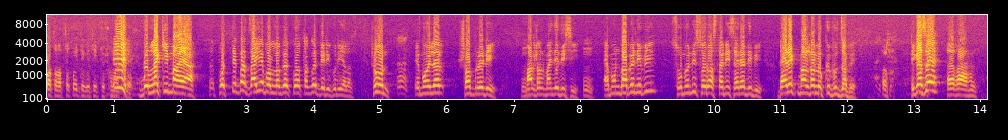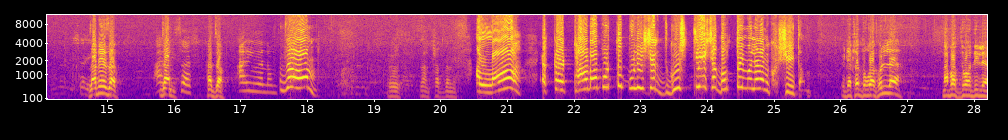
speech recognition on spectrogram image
কথাবার্তা কইতে কইতে একটু সময় বললা কি মায়া? প্রত্যেকবার যাইয়ে বলল কথা কই দেরি করি আলাস শুন এই মহিলার সব রেডি মালটাল বাঁধে দিছি। এমন ভাবে নিবি সমনি চৌরাস্তা নিয়ে ছেড়ে দিবি। ডাইরেক্ট মালটা লক্ষ্মীপুর যাবে। ঠিক আছে? হ্যাঁ হ্যাঁ। জানিয়ে যা। যান। আচ্ছা, হ্যাঁ যাও যাম হ্যাঁ, আল্লাহ একটা ঠাডা পড়তো পুলিশের গোষ্ঠী এসে ধরতোই মহিলার আমি খুশি হইতাম। এটা একটা দোয়া করলে? না বাদ দোয়া দিলে?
